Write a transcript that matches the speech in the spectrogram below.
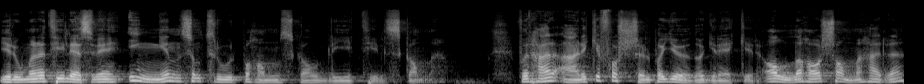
I Romerne 10 leser vi ingen som tror på ham, skal bli til skamme. For her er det ikke forskjell på jøde og greker. Alle har samme Herre,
